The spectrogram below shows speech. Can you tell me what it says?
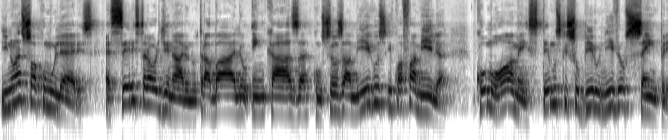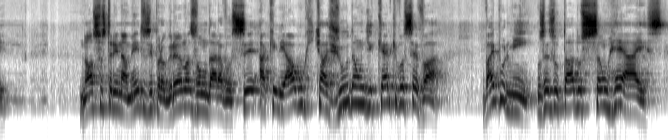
E não é só com mulheres, é ser extraordinário no trabalho, em casa, com seus amigos e com a família. Como homens, temos que subir o nível sempre. Nossos treinamentos e programas vão dar a você aquele algo que te ajuda onde quer que você vá. Vai por mim, os resultados são reais.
